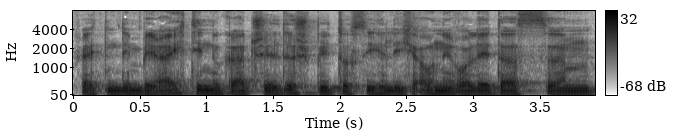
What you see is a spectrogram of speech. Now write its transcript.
Vielleicht in dem Bereich, den du gerade schilderst, spielt doch sicherlich auch eine Rolle, dass ähm,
